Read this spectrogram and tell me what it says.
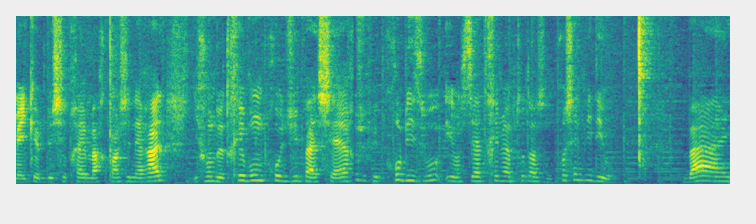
make-up de chez Primark en général. Ils font de très bons produits pas chers. Je vous fais de gros bisous et on se dit à très bientôt dans une prochaine vidéo. Bye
